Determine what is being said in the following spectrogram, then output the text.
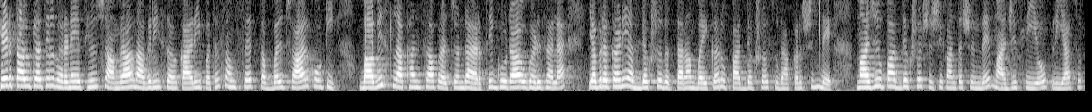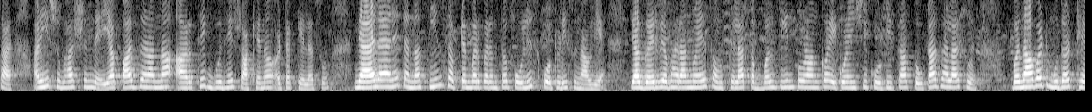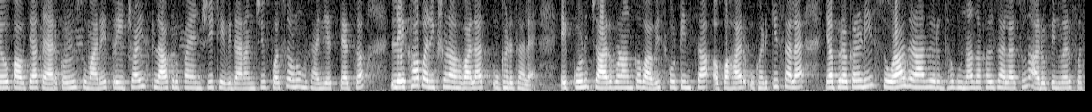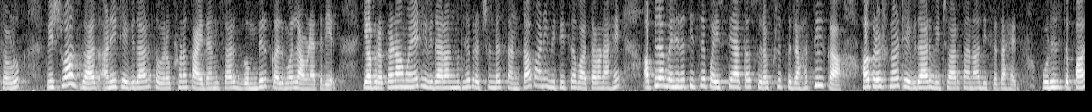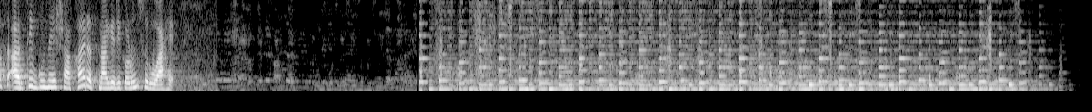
खेड तालुक्यातील भरणे येथील शामराव नागरी सहकारी पथसंस्थेत तब्बल चार कोटी बावीस लाखांचा प्रचंड आर्थिक घोटाळा उघड झाला या प्रकरणी अध्यक्ष दत्ताराम बैकर उपाध्यक्ष सुधाकर शिंदे माजी उपाध्यक्ष शशिकांत शिंदे माजी सीईओ प्रिया सुतार आणि सुभाष शिंदे या पाच जणांना आर्थिक गुन्हे शाखेनं अटक केलं असून न्यायालयाने त्यांना तीन सप्टेंबरपर्यंत पोलीस कोठडी सुनावली आहे. या गैरव्यवहारांमुळे संस्थेला तब्बल तीन पूर्णांक एकोणऐंशी कोटीचा तोटा झाला असून बनावट मुदत ठेव पावत्या तयार करून सुमारे त्रेचाळीस लाख रुपयांची ठेवीदारांची फसवणूक झाली असल्याचं लेखापरीक्षण अहवालात उघड झालाय. एकूण चार पूर्णांक बावीस कोटींचा अपहार उघडकीस आलाय या प्रकरणी सोळा जणांविरुद्ध गुन्हा दाखल झाला असून आरोपींवर फसवणूक विश्वासघात आणि ठेवीदार संरक्षण कायद्यानुसार गंभीर कलमं लावण्यात आली आहेत. या प्रकरणामुळे ठेवीदारांमध्ये प्रचंड संताप आणि भीतीचं वातावरण आहे. आपल्या मेहनतीचे पैसे आता सुरक्षित राहतील का? हा प्रश्न ठेवीदार विचारताना दिसत आहेत. पुढील तपास आर्थिक गुन्हे शाखा रत्नागिरीकडून सुरू आहे.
